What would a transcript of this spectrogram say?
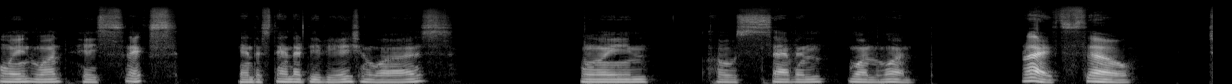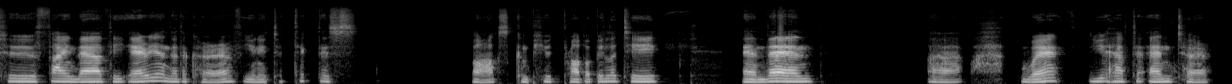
0.186 and the standard deviation was 0.0711. Right, so to find out the area under the curve, you need to tick this box, compute probability, and then uh, where you have to enter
